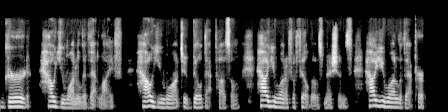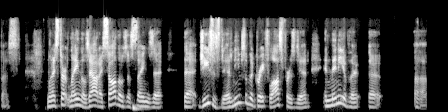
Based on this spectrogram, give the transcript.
undergird how you want to live that life? How you want to build that puzzle, how you want to fulfill those missions, how you want to live that purpose. When I start laying those out, I saw those as things that that Jesus did, and even some of the great philosophers did, and many of the the uh,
